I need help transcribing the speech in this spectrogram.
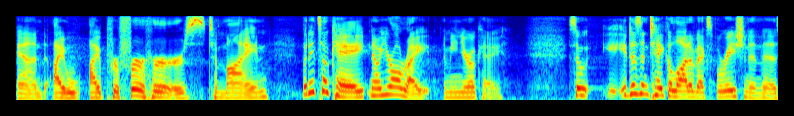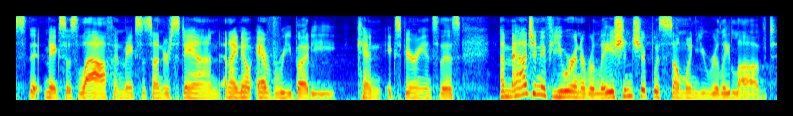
and I, I prefer hers to mine, but it's okay. No, you're all right. I mean, you're okay. So it doesn't take a lot of exploration in this that makes us laugh and makes us understand. And I know everybody can experience this. Imagine if you were in a relationship with someone you really loved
